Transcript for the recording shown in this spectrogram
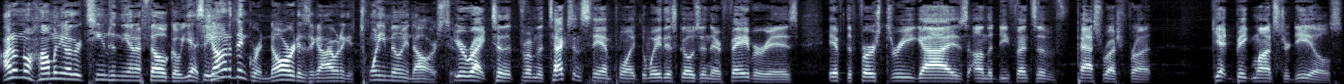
I don't know how many other teams in the NFL go, yeah, See- Jonathan Greenard is a guy I want to get $20 million to. You're right. To the, from the Texans' standpoint, the way this goes in their favor is if the first three guys on the defensive pass rush front get big monster deals,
